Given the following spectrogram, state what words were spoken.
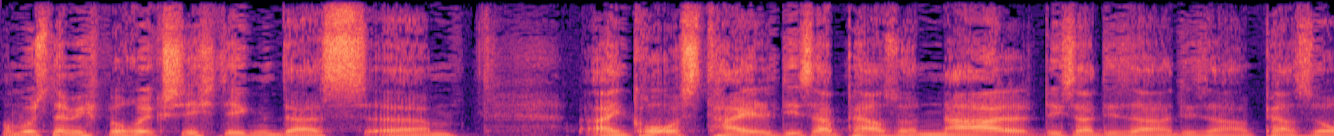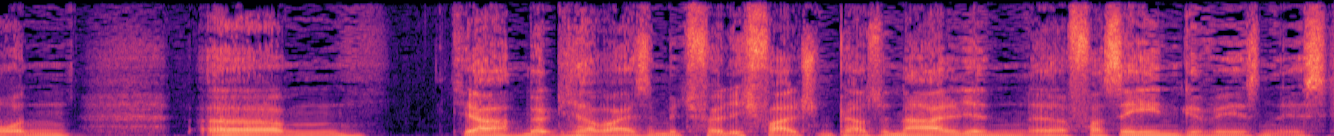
Man muss nämlich berücksichtigen, dass ähm, ein Großteil dieser Personal, dieser, dieser, dieser Personen, ähm, ja, möglicherweise mit völlig falschen Personalien äh, versehen gewesen ist.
